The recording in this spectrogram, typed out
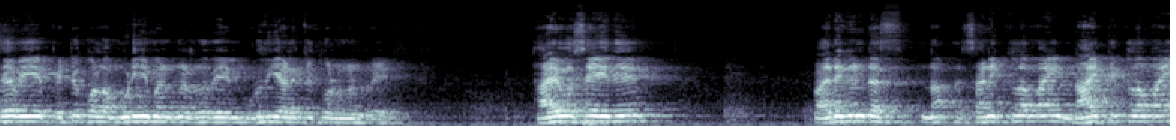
சேவையை பெற்றுக்கொள்ள முடியும் என்கிறதையும் உறுதியளித்துக் கொள்கின்றேன். தயவு செய்து வருகின்ற சனிக்கிழமை ஞாயிற்றுக்கிழமை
